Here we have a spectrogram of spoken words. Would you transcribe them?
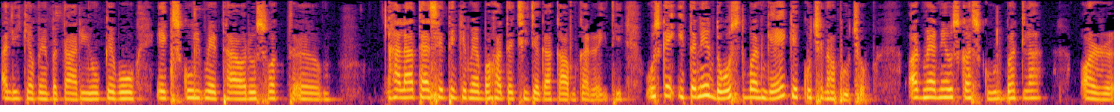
علی کا میں بتا رہی ہوں کہ وہ ایک اسکول میں تھا اور اس وقت حالات ایسے تھے کہ میں بہت اچھی جگہ کام کر رہی تھی۔ اس کے اتنے دوست بن گئے کہ کچھ نہ پوچھو۔ اور میں نے اس کا اسکول بدلا اور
